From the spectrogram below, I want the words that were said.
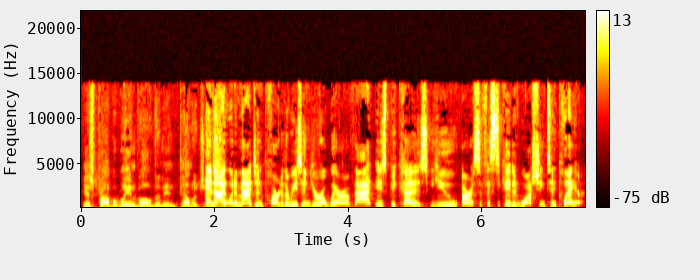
is probably involved in intelligence. And I would imagine part of the reason you're aware of that is because you are a sophisticated Washington player.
